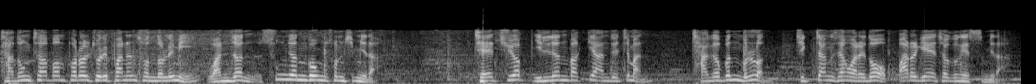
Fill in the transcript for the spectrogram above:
자동차 범퍼를 조립하는 손놀림이 완전 숙련공 솜씨입니다. 재취업 1년밖에 안 됐지만 작업은 물론 직장 생활에도 빠르게 적응했습니다.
